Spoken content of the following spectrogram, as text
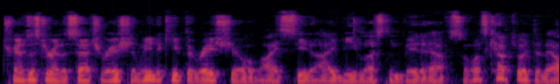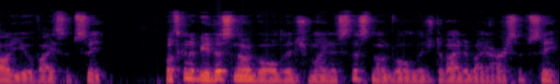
transistor in the saturation, we need to keep the ratio of IC to IB less than beta F. So let's calculate the value of I sub C. Well, it's going to be this node voltage minus this node voltage divided by R sub C.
